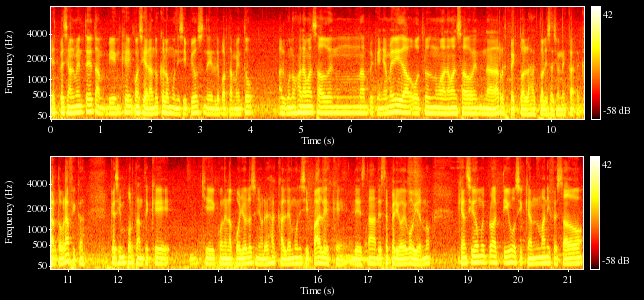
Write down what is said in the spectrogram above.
Especialmente también que considerando que los municipios del departamento algunos han avanzado en una pequeña medida, otros no han avanzado en nada respecto a las actualizaciones cartográficas, que es importante que que con el apoyo de los señores alcaldes municipales que de, esta, de este periodo de gobierno, que han sido muy proactivos y que han manifestado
